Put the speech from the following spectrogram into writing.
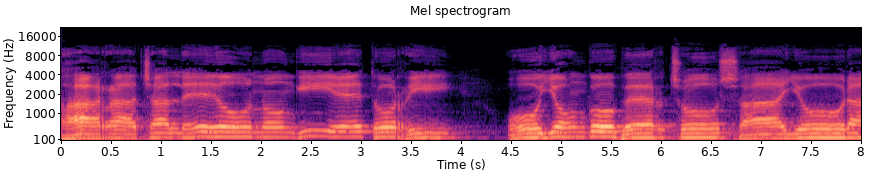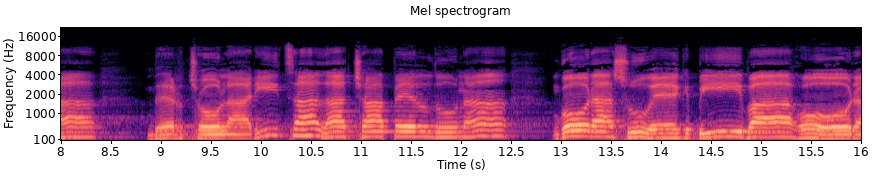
Arratxaldeon ongi etorri, oiongo bertso saiora, bertsolaritza da txapelduna, gora zuek bibagora.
